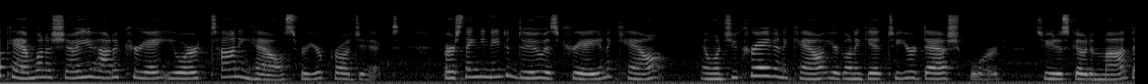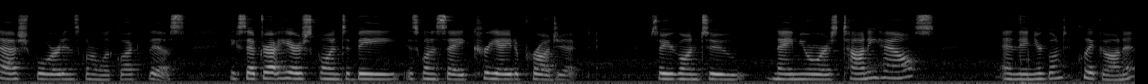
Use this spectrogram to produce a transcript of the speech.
Okay, I'm going to show you how to create your tiny house for your project. First thing you need to do is create an account and once you create an account you're going to get to your dashboard. So you just go to my dashboard and it's going to look like this. Except right here it's going to be, it's going to say create a project. So you're going to name yours tiny house and then you're going to click on it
